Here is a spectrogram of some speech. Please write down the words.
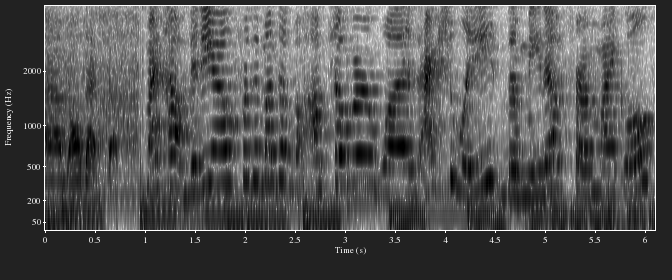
um, all that stuff. My top video for the month of October was actually the meetup from Michaels.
